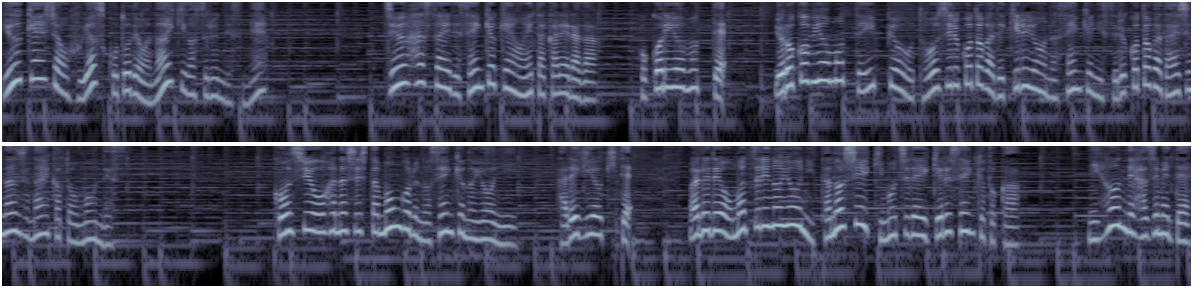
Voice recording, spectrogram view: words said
有権者を増やすことではない気がするんですね。18歳で選挙権を得た彼らが誇りを持って喜びを持って一票を投じることができるような選挙にすることが大事なんじゃないかと思うんです。今週お話ししたモンゴルの選挙のように晴れ着を着てまるでお祭りのように楽しい気持ちで行ける選挙とか日本で初めて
